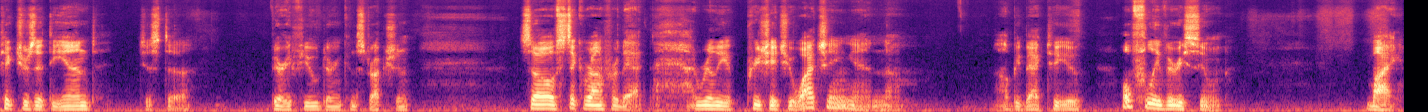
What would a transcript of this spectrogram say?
pictures at the end just uh, very few during construction. So stick around for that. I really appreciate you watching, and uh, I'll be back to you hopefully very soon. Bye.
